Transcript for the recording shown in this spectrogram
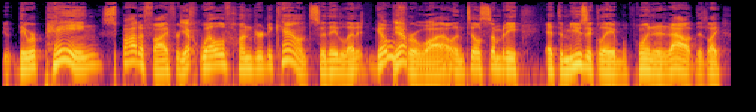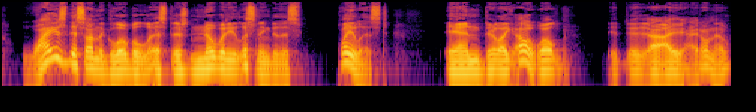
they were paying Spotify for Yep. twelve hundred accounts. So they let it go Yep. for a while until somebody at the music label pointed it out. That like, why is this on the global list? There's nobody listening to this playlist, and they're like, oh well, it, it, I I don't know.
